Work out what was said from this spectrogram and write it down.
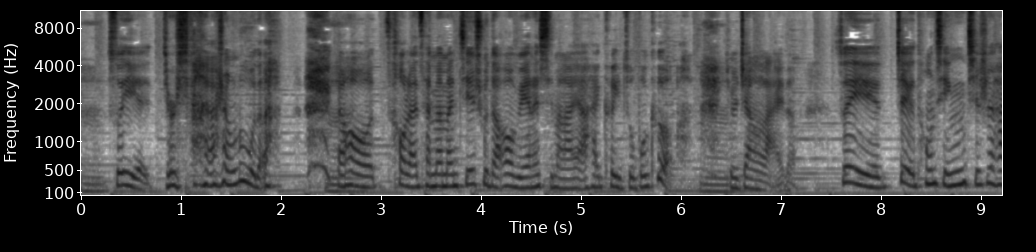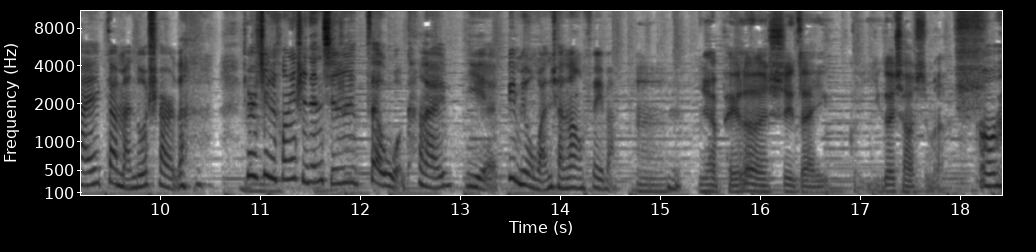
嗯，所以就是喜马拉雅上录的。然后后来才慢慢接触到，哦，原来喜马拉雅还可以做播客，就是这样来的。所以这个通勤其实还干蛮多事儿的，就是这个通勤时间，其实在我看来也并没有完全浪费吧。嗯，你还陪了睡在一一个小时吗？哦，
